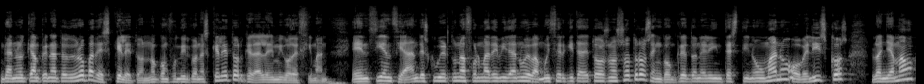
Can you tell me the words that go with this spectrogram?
ganó el campeonato de Europa de Skeleton, no confundir con Skeletor, que era el enemigo de He-Man. En ciencia, han descubierto una forma de vida nueva muy cerquita de todos nosotros, en concreto en el intestino humano, obeliscos, lo han llamado,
